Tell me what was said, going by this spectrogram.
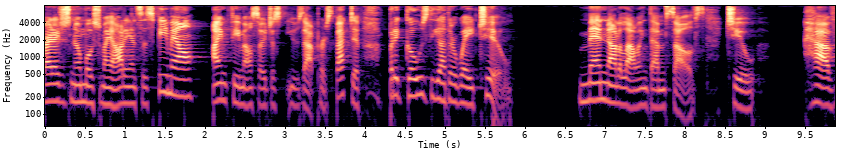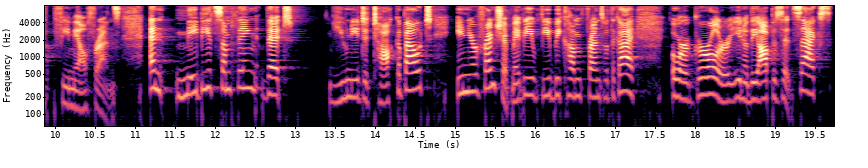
right? I just know most of my audience is female. I'm female, so I just use that perspective. But it goes the other way too. Men not allowing themselves to have female friends. And maybe it's something that you need to talk about in your friendship. Maybe if you become friends with a guy or a girl or you know the opposite sex,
